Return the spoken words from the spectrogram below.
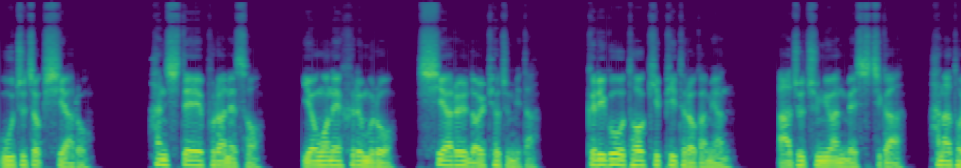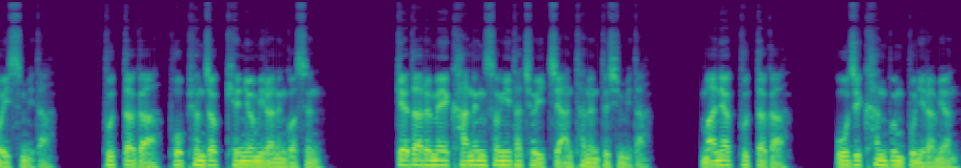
우주적 시야로, 한 시대의 불안에서 영원의 흐름으로 시야를 넓혀줍니다. 그리고 더 깊이 들어가면 아주 중요한 메시지가 하나 더 있습니다. 붓다가 보편적 개념이라는 것은 깨달음의 가능성이 닫혀 있지 않다는 뜻입니다. 만약 붓다가 오직 한 분뿐이라면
